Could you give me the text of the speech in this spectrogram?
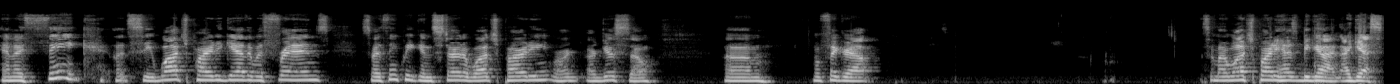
and I think, let's see, watch party together with friends. So I think we can start a watch party, or I guess so. Um, we'll figure out. So my watch party has begun, I guess.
